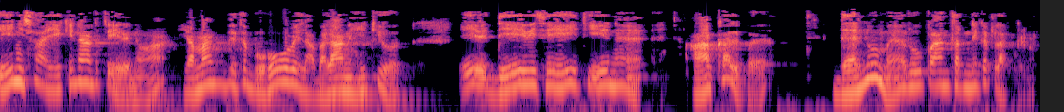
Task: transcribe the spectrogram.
ඒ නිසා ඒ කෙනාට තේරෙනවා යමක් දෙක බොහෝ වෙලා බලන්න හිටියොත් ඒ දේවිසෙහි තියෙන ආකල්ප දැනුම රූපාන්තරණයකට ලක් වෙනවා.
